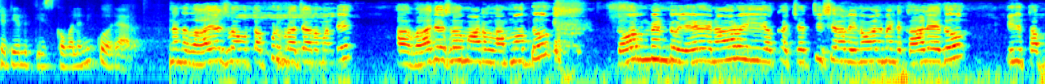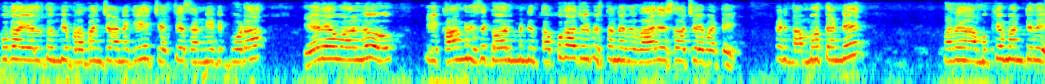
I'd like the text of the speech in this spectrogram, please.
చర్యలు తీసుకోవాలని కోరారు. నిన్న రాజేశ్వరరావు తప్పుడు ప్రచారం అండి. ఆ రాజేశ్వరరావు మాటలు నమ్మొద్దు. గవర్నమెంట్ ఏనాడు ఈ యొక్క చర్చిశాల ఇన్వాల్వ్మెంట్ కాలేదు. ఇది తప్పుగా వెళ్తుంది ప్రపంచానికి చర్చెస్ అన్నిటికి కూడా. ఏరే వాళ్ళు ఈ కాంగ్రెస్ గవర్నమెంట్ని తప్పుగా చూపిస్తున్నది రాజేశ్వరరావు చేపట్టి. కానీ నమ్మొద్దండి. మన ముఖ్యమంత్రి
